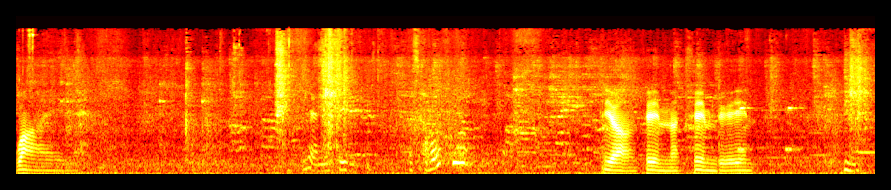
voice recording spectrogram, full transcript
wine. Ja, natürlich. Das auch hier? Ja, Film, Film drehen. Leer.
